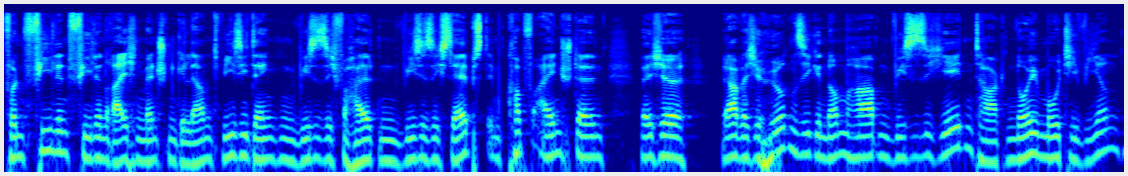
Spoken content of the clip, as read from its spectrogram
von vielen, vielen reichen Menschen gelernt, wie sie denken, wie sie sich verhalten, wie sie sich selbst im Kopf einstellen, welche ja, welche Hürden sie genommen haben, wie sie sich jeden Tag neu motivieren.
